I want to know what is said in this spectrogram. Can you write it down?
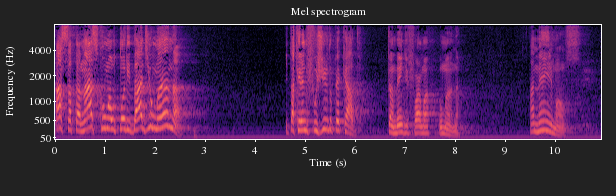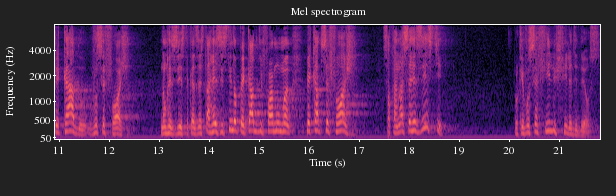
a Satanás com uma autoridade humana, e está querendo fugir do pecado, também de forma humana. Amém, irmãos? Pecado, você foge. Não resista. Quer dizer, está resistindo ao pecado de forma humana. Pecado, você foge. Satanás, você resiste. Porque você é filho e filha de Deus.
